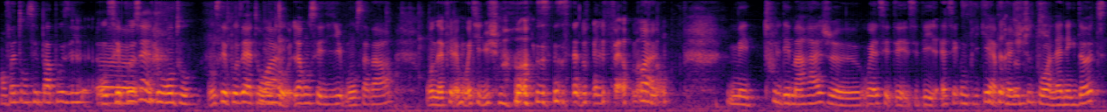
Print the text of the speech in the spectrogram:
en fait, on s'est pas posé. On s'est posé à Toronto. On s'est posé à Toronto. Là, on s'est dit, bon, ça va. On a fait la moitié du chemin. ça devrait le faire maintenant. Mais tout le démarrage, ouais, c'était assez compliqué. Après, juste pour l'anecdote,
